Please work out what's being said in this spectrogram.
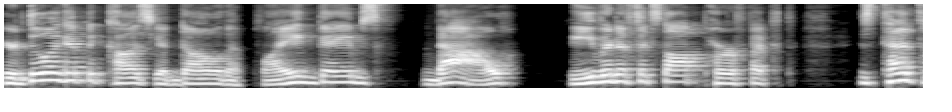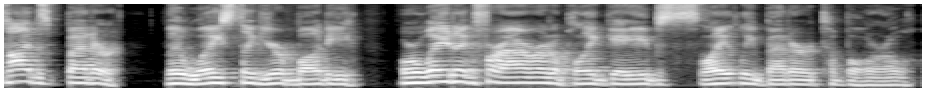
you're doing it because you know that playing games now even if it's not perfect, is 10 times better than wasting your money or waiting forever to play games slightly better tomorrow.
